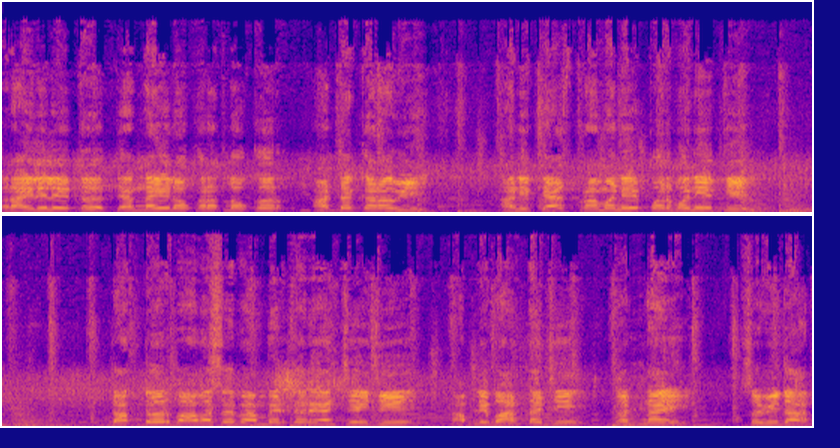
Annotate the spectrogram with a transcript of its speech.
राहिलेले आहेत त्यांनाही लवकरात लवकर अटक करावी आणि त्याचप्रमाणे परभणी येथील डॉक्टर बाबासाहेब आंबेडकर यांची जी आपली भारताची घटना आहे संविधान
